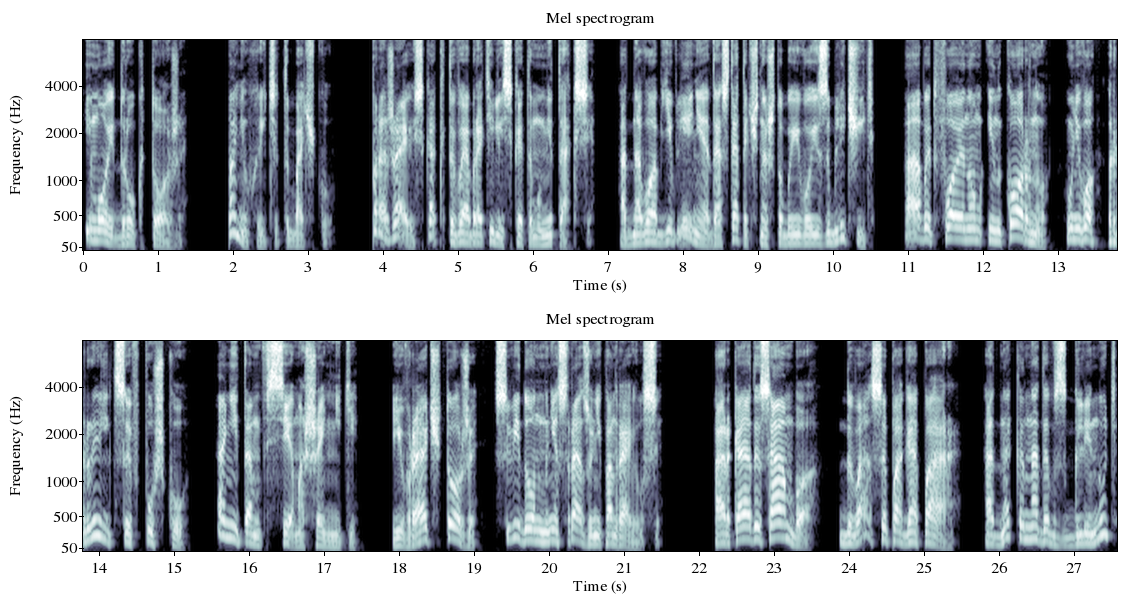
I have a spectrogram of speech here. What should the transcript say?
и мой друг тоже. Понюхайте табачку. Поражаюсь, как это вы обратились к этому метаксе. Одного объявления достаточно, чтобы его изобличить. Абет фоенум инкорну, у него рыльце в пушку. Они там все мошенники. И врач тоже, с виду он мне сразу не понравился. Аркады самбо, два сапога пара. Однако надо взглянуть,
